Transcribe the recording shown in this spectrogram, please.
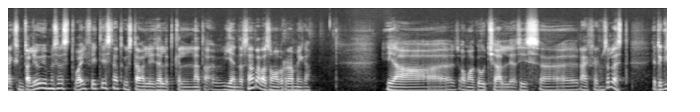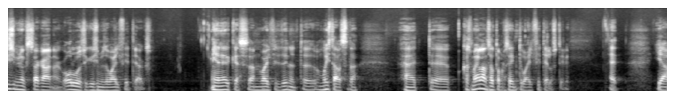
rääkisime tali ujumisest, Wildfitist natuke, sest ta oli sel hetkel nädal, viiendas nädalas oma programmiga. ja oma coach'i all ja siis äh, rääkisime sellest ja ta küsis minu jaoks väga nagu olulise küsimuse Wildfiti jaoks. ja need, kes on Wildfiti teinud, mõistavad seda, et äh, kas ma elan sada protsenti Wildfiti elustiili et ja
